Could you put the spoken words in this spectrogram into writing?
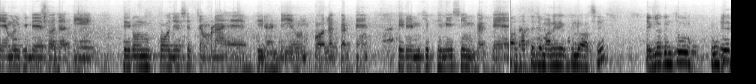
कैमल की डेथ हो जाती है फिर उनको जैसे चमड़ा है फिर हड्डी है उनको अलग करते हैं फिर इनकी फिनिशिंग करते हैं আমার হাতে যে মানি ব্যাগগুলো আছে এগুলো কিন্তু উটের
